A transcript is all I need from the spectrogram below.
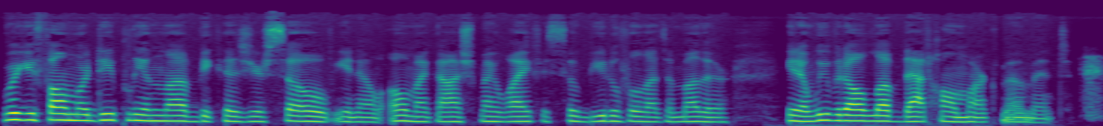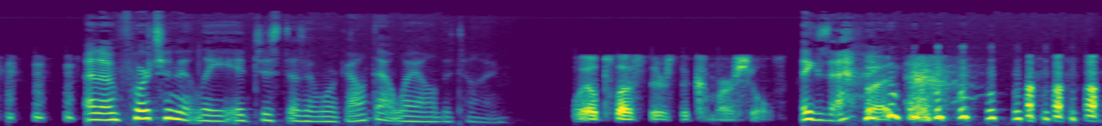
where you fall more deeply in love because you're so, you know, oh my gosh, my wife is so beautiful as a mother. You know, we would all love that Hallmark moment. And unfortunately, it just doesn't work out that way all the time. Well, plus there's the commercials. Exactly. But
